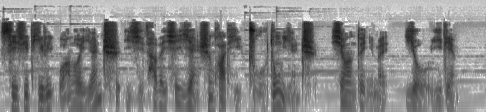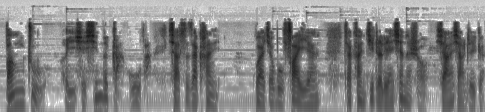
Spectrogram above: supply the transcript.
CCTV 网络延迟以及它的一些衍生话题，主动延迟，希望对你们有一点帮助和一些新的感悟吧。下次再看外交部发言，再看记者连线的时候，想一想这个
